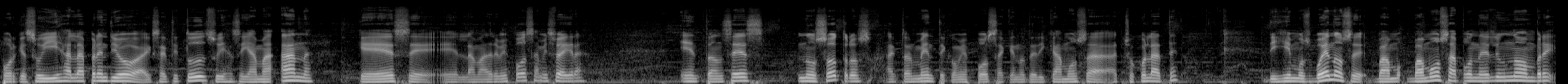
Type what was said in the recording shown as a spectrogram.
porque su hija la aprendió a exactitud. Su hija se llama Ana, que es eh, eh, la madre de mi esposa, mi suegra. Entonces, nosotros actualmente con mi esposa que nos dedicamos a, a chocolate, dijimos, bueno, se- vamos, vamos a ponerle un nombre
